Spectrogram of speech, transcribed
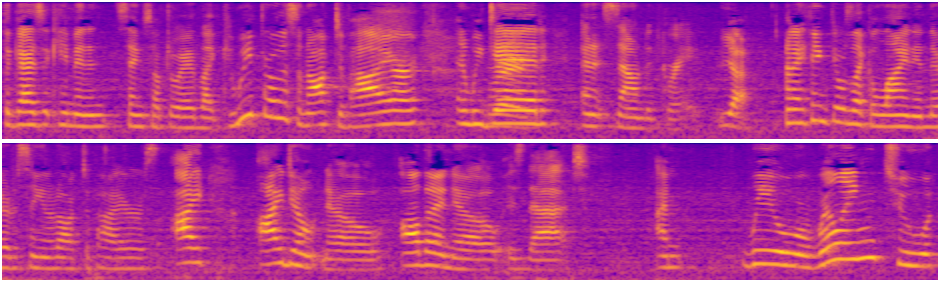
The guys that came in and sang Swept Away like, can we throw this an octave higher? And we did, Right. and it sounded great. Yeah. And I think there was like a line in there to sing it an octave higher. So I, I don't know. All that I know is that I'm. We were willing to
